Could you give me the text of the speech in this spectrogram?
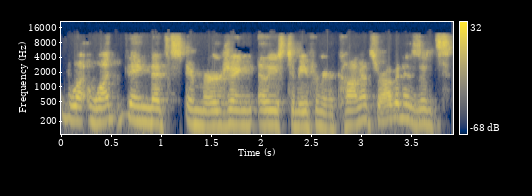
one thing that's emerging, at least to me from your comments, Robin, is it's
